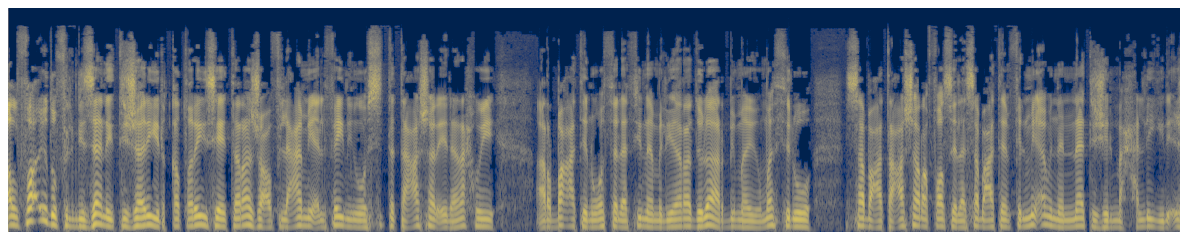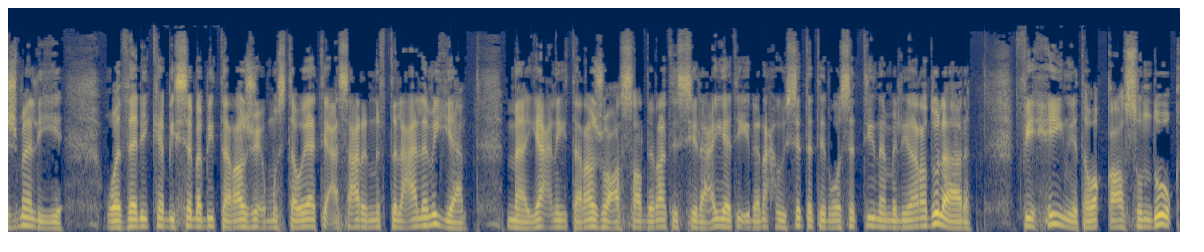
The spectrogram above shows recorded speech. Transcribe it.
الفائض في الميزان التجاري القطري سيتراجع في العام 2016 إلى نحو 34 مليار دولار بما يمثل 17.7% من الناتج المحلي الإجمالي. وذلك بسبب تراجع مستويات أسعار النفط العالمية ما يعني تراجع الصادرات السلعية إلى نحو 66 مليار دولار. في حين يتوقع الصندوق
